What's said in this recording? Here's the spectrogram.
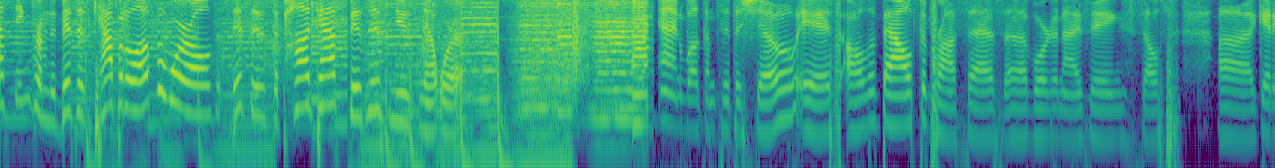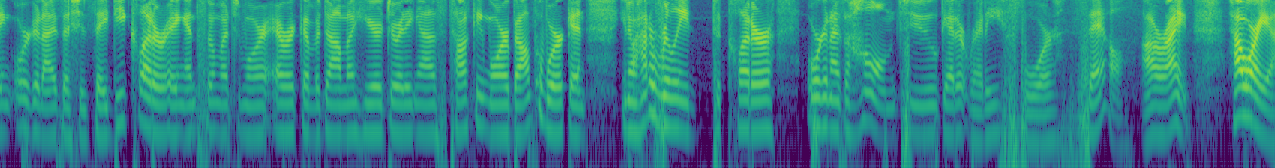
Broadcasting from the business capital of the world, this is the Podcast Business News Network. And welcome to the show. It's all about the process of organizing, self, uh, getting organized, I should say, decluttering, and so much more. Erika Maddamma here joining us, talking more about the work and, you know, how to really declutter, organize a home to get it ready for sale. All right. How are you?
